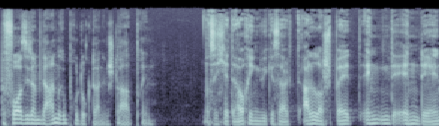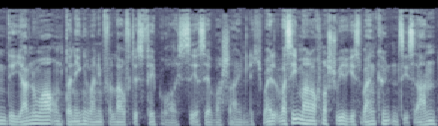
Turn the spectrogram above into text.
bevor sie dann wieder andere Produkte an den Start bringen. Also ich hätte auch irgendwie gesagt, allerspät Ende, Ende, Ende Januar und dann irgendwann im Verlauf des Februar ist sehr, sehr wahrscheinlich. Weil was immer auch noch schwierig ist, wann künden sie es an?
